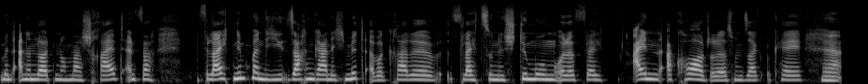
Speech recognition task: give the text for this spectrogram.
mit anderen Leuten nochmal schreibt. Einfach, vielleicht nimmt man die Sachen gar nicht mit, aber gerade vielleicht so eine Stimmung oder vielleicht einen Akkord oder dass man sagt, okay, ja.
